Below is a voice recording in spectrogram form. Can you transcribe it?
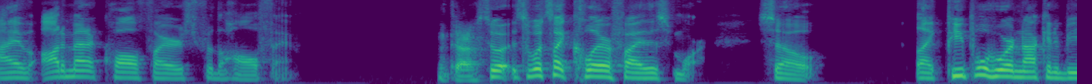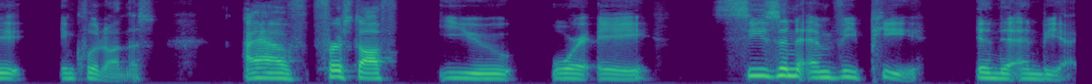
I have automatic qualifiers for the Hall of Fame. Okay. So so let's like clarify this more. So, like people who are not going to be included on this, I have first off, you were a season MVP in the NBA.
